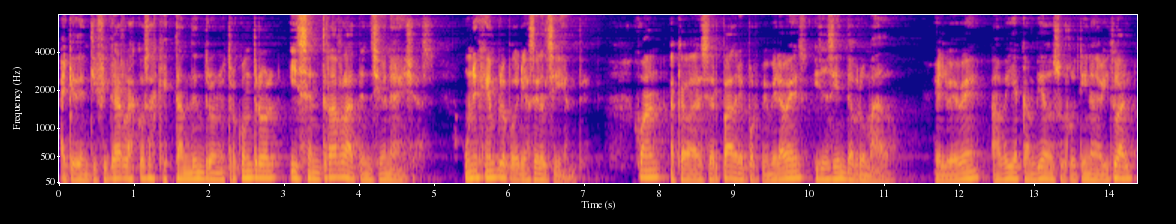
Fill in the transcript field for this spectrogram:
Hay que identificar las cosas que están dentro de nuestro control y centrar la atención a ellas. Un ejemplo podría ser el siguiente. Juan acaba de ser padre por primera vez y se siente abrumado. El bebé había cambiado su rutina habitual,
